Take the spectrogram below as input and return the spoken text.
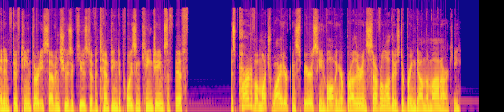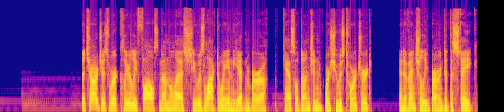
and in 1537 she was accused of attempting to poison King James V as part of a much wider conspiracy involving her brother and several others to bring down the monarchy. The charges were clearly false. Nonetheless, she was locked away in the Edinburgh Castle dungeon where she was tortured and eventually burned at the stake.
